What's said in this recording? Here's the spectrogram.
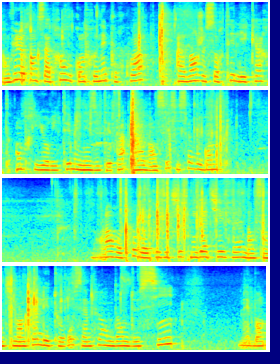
Donc, vu le temps que ça prend, vous comprenez pourquoi avant je sortais les cartes en priorité, mais n'hésitez pas à avancer si ça vous gonfle là, on retrouve positif, négatif. Hein, dans le sentimental, les taureaux, c'est un peu en dents de scie. Mais bon,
